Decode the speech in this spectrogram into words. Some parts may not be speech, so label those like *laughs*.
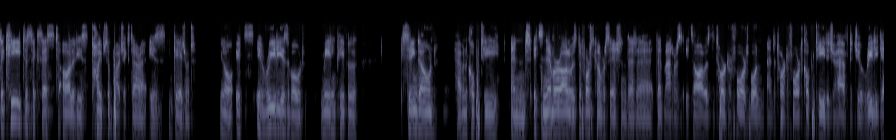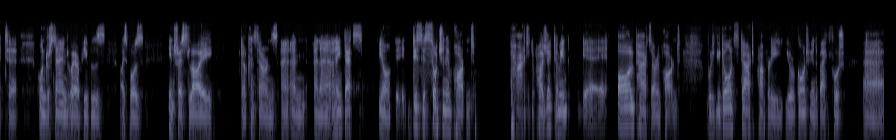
the key to success to all of these types of projects, Daragh, is engagement. You know, it's it really is about meeting people, sitting down, having a cup of tea, and it's never always the first conversation that uh, that matters. It's always the third or fourth one and the third or fourth cup of tea that you have that you really get to understand where people's, I suppose, interests lie, their concerns, and and uh, I think that's you know this is such an important part of the project. I mean, uh, all parts are important, but if you don't start properly, you're going to be on the back foot uh,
